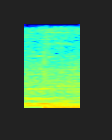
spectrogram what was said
Yeah.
